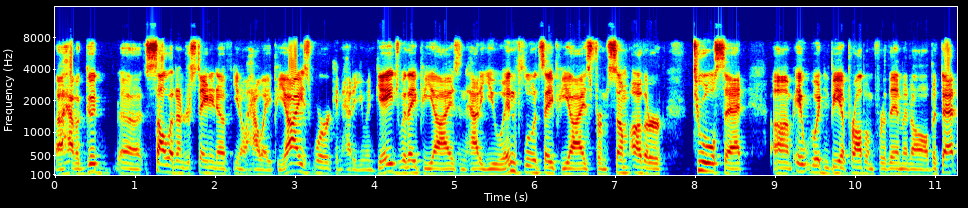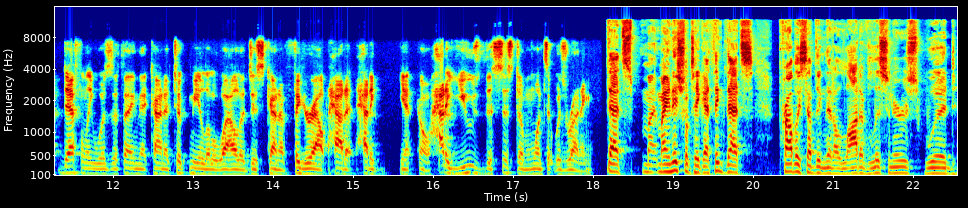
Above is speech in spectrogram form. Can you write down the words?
uh, have a good, uh, solid understanding of, you know, how APIs work and how do you engage with APIs and how do you influence APIs from some other tool set. Um, it wouldn't be a problem for them at all. But that definitely was the thing that kind of took me a little while to just kind of figure out how to how to you know how to use the system once it was running. That's my, my initial take. I think that's probably something that a lot of listeners would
